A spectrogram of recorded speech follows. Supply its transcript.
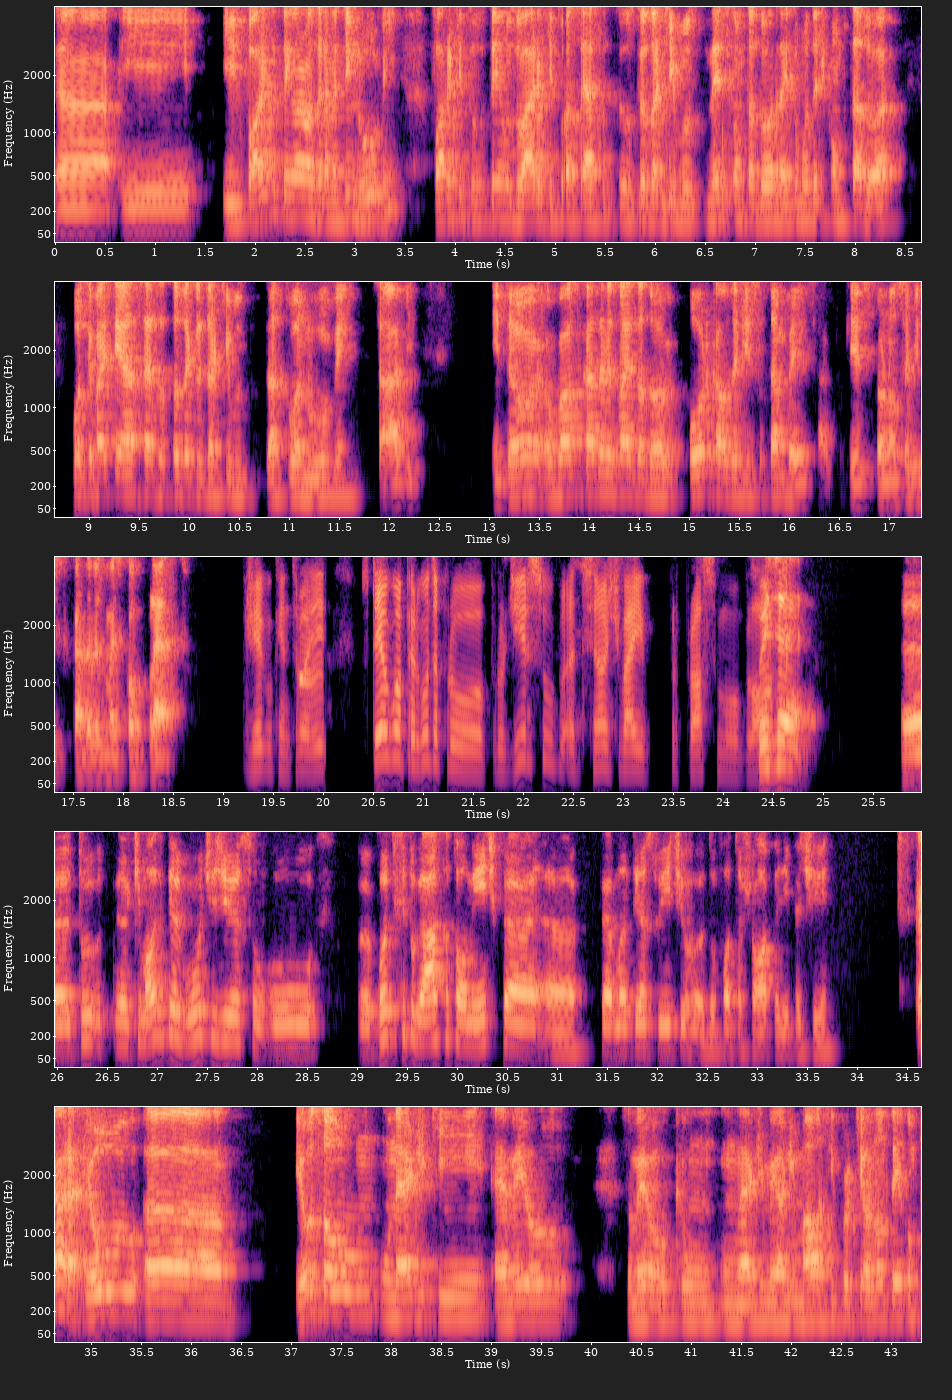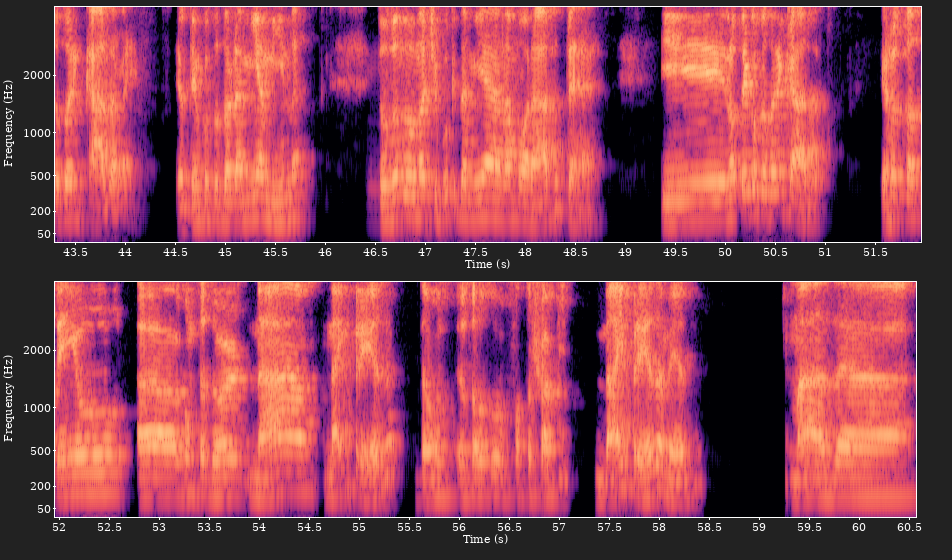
Uh, e, e fora que tu tem o armazenamento em nuvem, fora que tu tem o usuário que tu acessa os teus arquivos nesse computador, daí tu muda de computador, você vai ter acesso a todos aqueles arquivos da tua nuvem, sabe? Então, eu gosto cada vez mais da Adobe por causa disso também, sabe? Porque se tornou um serviço cada vez mais completo. Diego que entrou aí. Tu tem alguma pergunta pro, pro Dirso? Senão a gente vai pro próximo bloco. Pois é, Uh, tu, uh, que mal me pergunte disso, o, uh, quanto que tu gasta atualmente para manter a suíte do Photoshop ali para ti? Cara, eu eu sou um, um, nerd que é meio sou meio um, um, nerd meio animal assim porque eu não tenho computador em casa, velho. Eu tenho o computador da minha mina, tô usando o notebook da minha namorada, até, e não tenho computador em casa eu só tenho uh, computador na, na empresa, então eu só uso Photoshop na empresa mesmo. Mas, uh,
